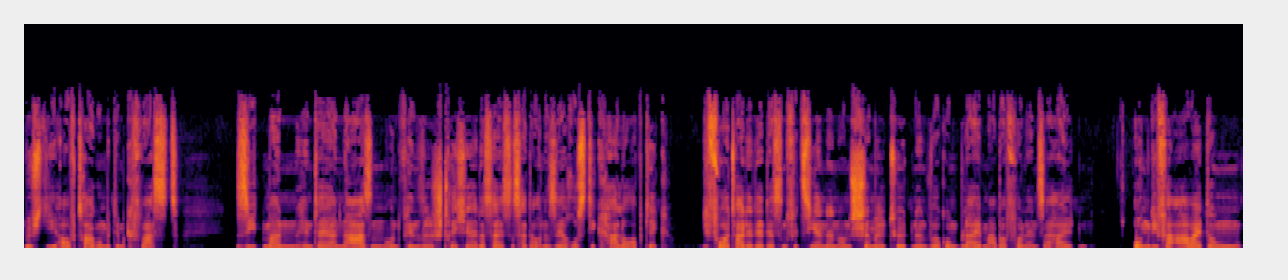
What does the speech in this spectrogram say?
Durch die Auftragung mit dem Quast sieht man hinterher Nasen und Pinselstriche. Das heißt, es hat auch eine sehr rustikale Optik. Die Vorteile der desinfizierenden und schimmeltötenden Wirkung bleiben aber vollends erhalten. Um die Verarbeitung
